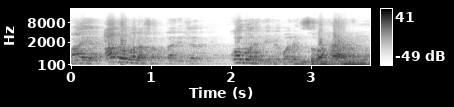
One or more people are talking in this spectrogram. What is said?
মায়ের আদো বলা সন্তান হিসেবে কবরে নেবে বলেন, সুবহানাল্লাহ।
